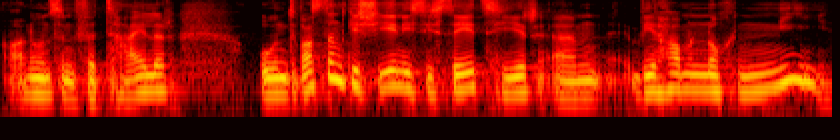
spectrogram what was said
an unseren Verteiler. Und was dann geschehen ist, ihr seht es hier, ähm, wir haben noch nie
